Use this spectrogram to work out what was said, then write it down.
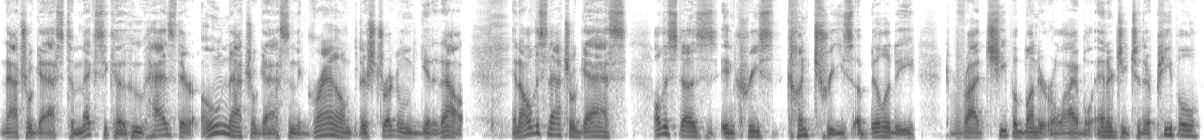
natural gas to Mexico, who has their own natural gas in the ground. They're struggling to get it out. And all this natural gas, all this does is increase countries' ability to provide cheap, abundant, reliable energy to their people,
